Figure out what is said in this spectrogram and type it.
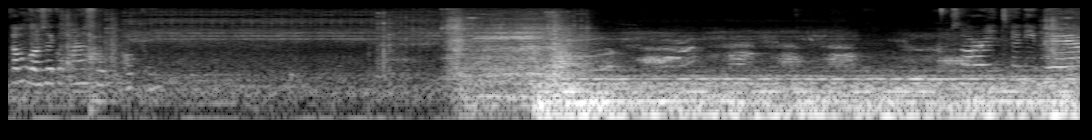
Kamu gak usah ikut masuk, oke? I'm sorry, teddy bear.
